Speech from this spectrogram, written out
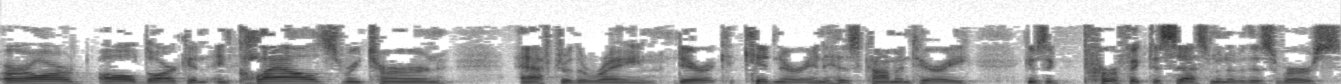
are all darkened and clouds return after the rain. Derek Kidner, in his commentary, gives a perfect assessment of this verse.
